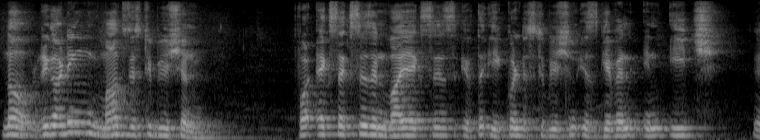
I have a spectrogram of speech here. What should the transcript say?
Now regarding marks distribution for x-axis and y-axis if the equal distribution is given in each uh,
